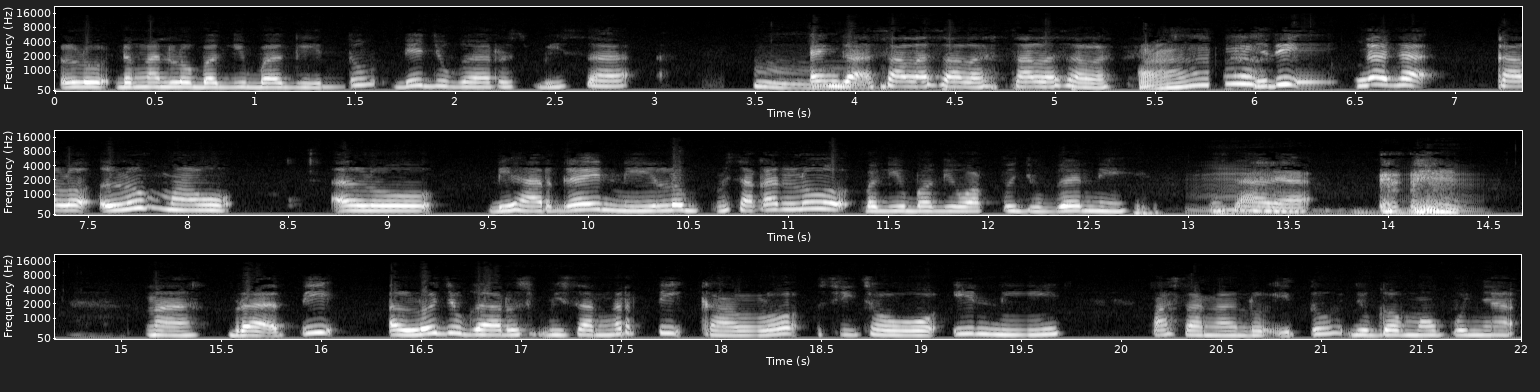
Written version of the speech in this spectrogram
lu dengan lu bagi-bagi itu dia juga harus bisa. Hmm. Eh enggak salah salah salah salah. Ah, Jadi enggak enggak kalau lu mau lu dihargain nih, lu misalkan lu bagi-bagi waktu juga nih, Hmm. misalnya. Nah, berarti lu juga harus bisa ngerti kalau si cowok ini pasangan lu itu juga mau punya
